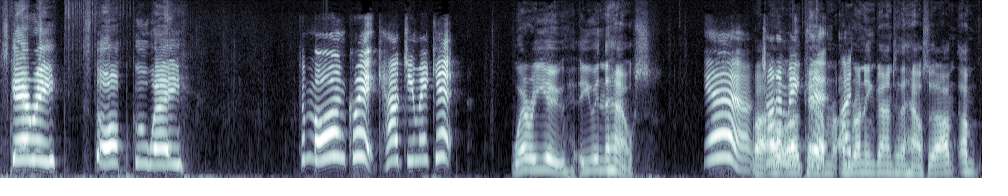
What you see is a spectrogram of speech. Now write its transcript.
Scary! Stop! Go away! Come on, quick! How do you make it? Where are you? Are you in the house? Yeah, Right, trying oh, to make okay, it. I'm, I'm I- running down to the house. I'm, I'm,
